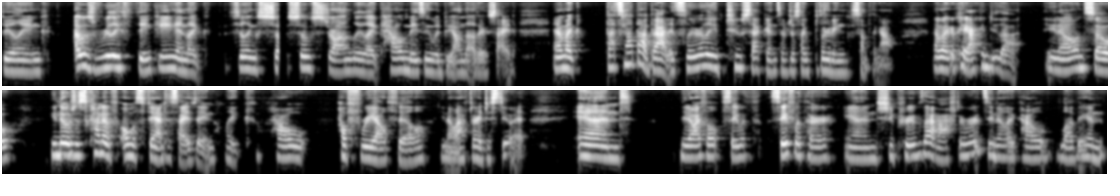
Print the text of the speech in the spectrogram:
feeling, I was really thinking and like feeling so, so strongly like how amazing it would be on the other side. And I'm like, that's not that bad. It's literally two seconds of just like blurting something out. And I'm like, okay, I can do that, you know? And so, you know, just kind of almost fantasizing like how, how free I'll feel, you know, after I just do it and you know i felt safe with safe with her. And she proved that afterwards you know like how loving and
